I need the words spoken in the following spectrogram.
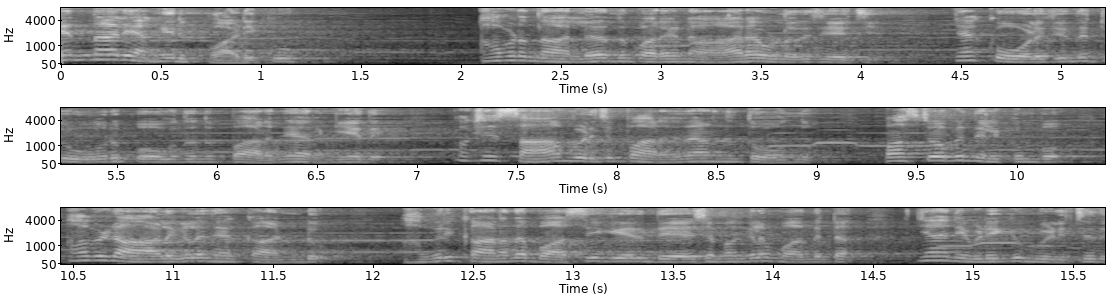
എന്നാലേ അങ്ങനെ പഠിക്കൂ. അവിടെ നല്ലതെന്ന് പറയാൻ ആരാ ഉള്ളത് ചേച്ചി? ഞാൻ കോളേജിൽ നിന്ന് ടൂറ് പോകുന്നെന്ന് പറഞ്ഞിറങ്ങിയത് പക്ഷെ സാം വിളിച്ച് പറഞ്ഞതാണെന്ന് തോന്നുന്നു. ബസ് സ്റ്റോപ്പിൽ നിൽക്കുമ്പോൾ അവരുടെ ആളുകളെ ഞാൻ കണ്ടു. അവർ കാണുന്ന ബസ്സിൽ കയറി ദേശമംഗലം വന്നിട്ടാ ഞാൻ ഇവിടേക്ക് വിളിച്ചത്.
